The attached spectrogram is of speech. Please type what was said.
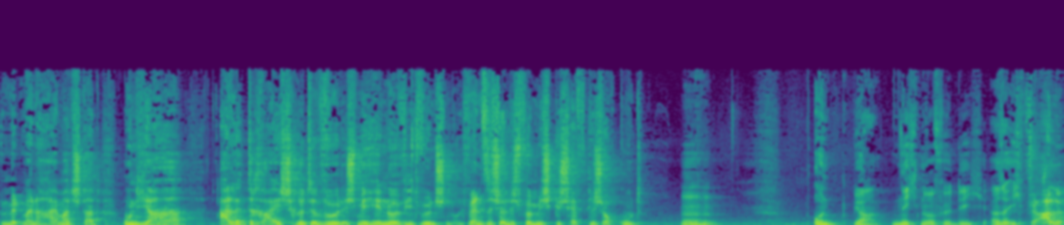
mit meiner Heimatstadt. Und ja, alle drei Schritte würde ich mir hier in Neuwied wünschen und wären sicherlich für mich geschäftlich auch gut. Mhm. Und ja, nicht nur für dich. Also ich für alle.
